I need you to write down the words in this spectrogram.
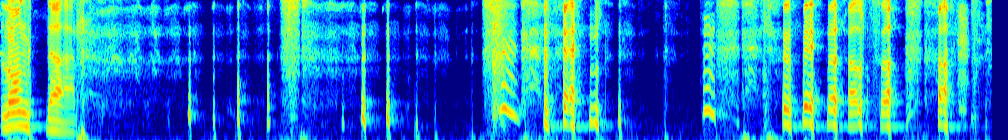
långt där. Men du menar alltså att,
